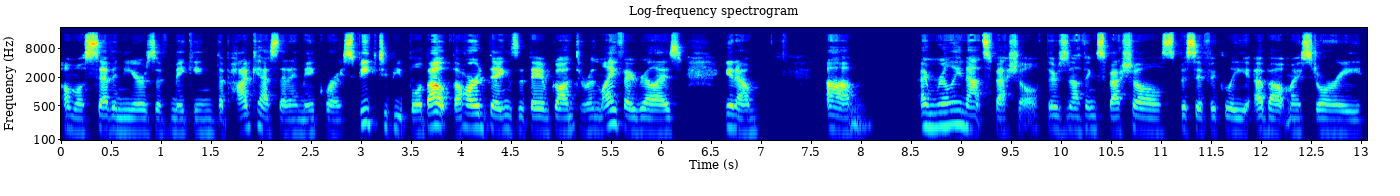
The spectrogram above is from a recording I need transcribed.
almost 7 years of making the podcast that i make where i speak to people about the hard things that they have gone through in life i realized you know um, I'm really not special. There's nothing special specifically about my story.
